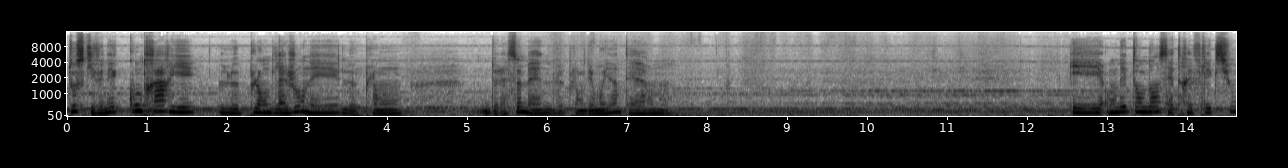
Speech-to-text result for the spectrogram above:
Tout ce qui venait contrarier le plan de la journée, le plan de la semaine, le plan des moyens termes. Et en étendant cette réflexion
